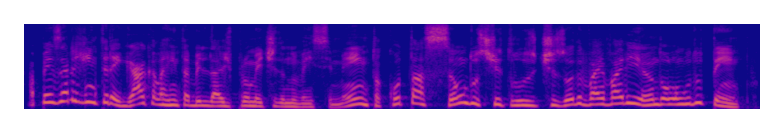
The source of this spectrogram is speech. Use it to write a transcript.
Apesar de entregar aquela rentabilidade prometida no vencimento, a cotação dos títulos do Tesouro vai variando ao longo do tempo.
